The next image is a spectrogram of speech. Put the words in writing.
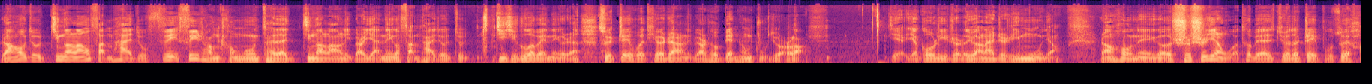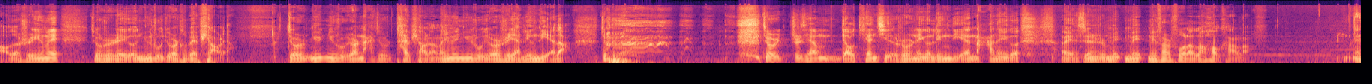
然后就金刚狼反派就非非常成功。他在金刚狼里边演那个反派，就就机器胳膊那个人，所以这回铁血战士里边他就变成主角了，也也够励志的。原来这是一木匠，然后那个实实际上我特别觉得这部最好的是因为就是这个女主角特别漂亮，就是女女主角那就是太漂亮了，因为女主角是演灵蝶的，就是 就是之前我们聊天启的时候那个灵蝶那那个，哎呀真是没没没法说了，老好看了。那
